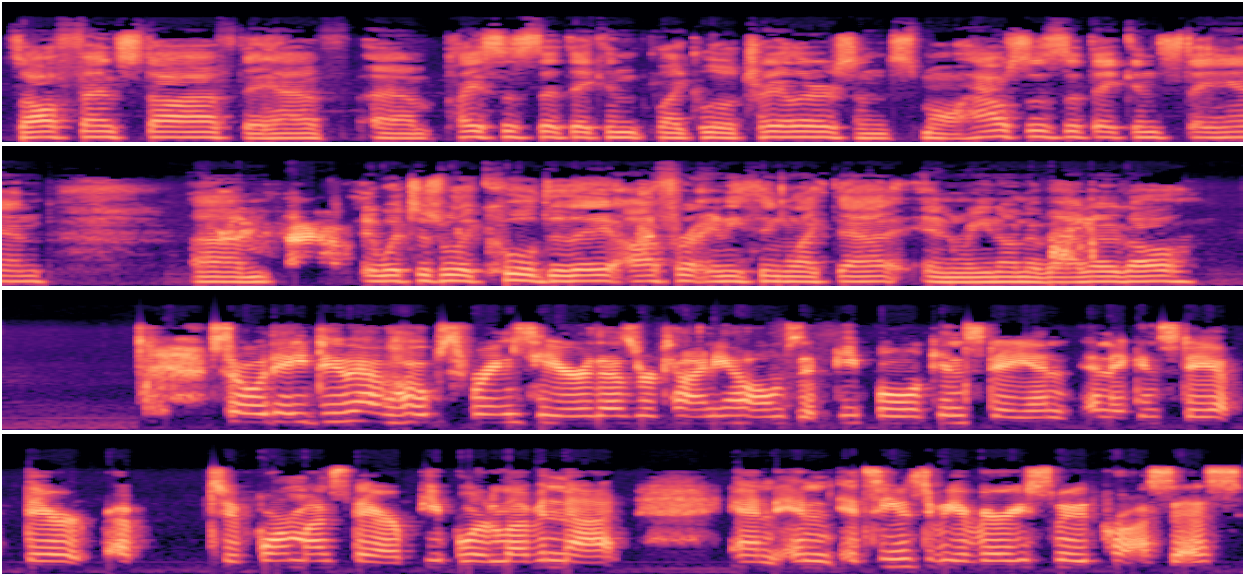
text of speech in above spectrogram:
It's all fenced off. They have um, places that they can, like little trailers and small houses that they can stay in, um, which is really cool. Do they offer anything like that in Reno, Nevada at all? So they do have Hope Springs here. Those are tiny homes that people can stay in, and they can stay up there up to four months there. People are loving that, and and it seems to be a very smooth process.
